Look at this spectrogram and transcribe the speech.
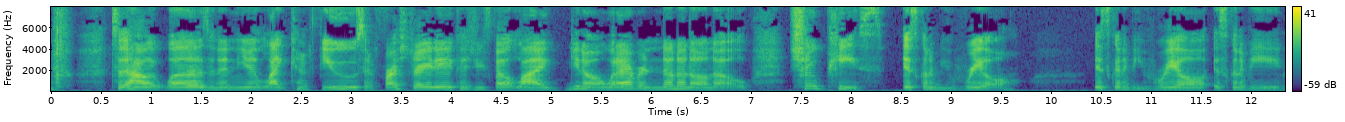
to how it was and then you're like confused and frustrated because you felt like, you know, whatever. No, no, no, no. True peace. It's going to be real. It's going to be real. It's going to be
